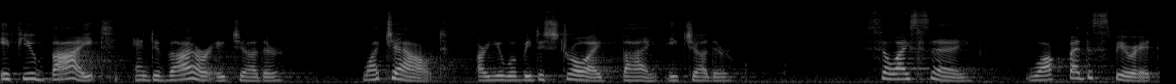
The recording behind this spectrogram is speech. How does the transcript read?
If you bite and devour each other, watch out, or you will be destroyed by each other. So I say, walk by the Spirit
